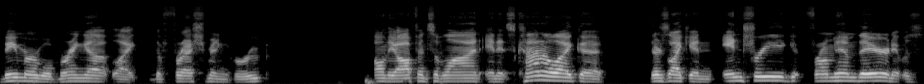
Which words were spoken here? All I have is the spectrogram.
Beamer will bring up like the freshman group on the offensive line, and it's kind of like a there's like an intrigue from him there, and it was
